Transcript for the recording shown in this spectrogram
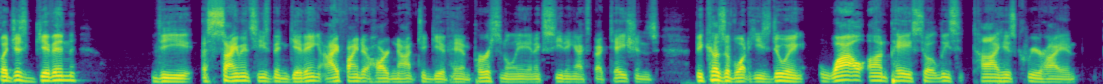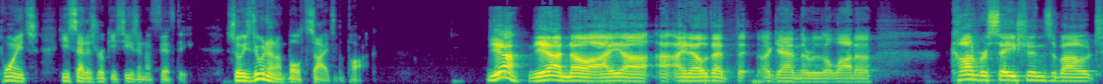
But just given the assignments he's been giving, I find it hard not to give him personally and exceeding expectations because of what he's doing while on pace to at least tie his career high in points. He set his rookie season of 50. So he's doing it on both sides of the puck. Yeah, yeah, no, I uh I know that th- again there was a lot of conversations about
